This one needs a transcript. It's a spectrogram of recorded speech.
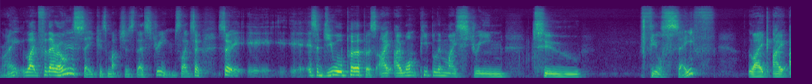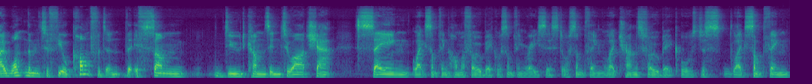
right? Like for their own sake as much as their streams. Like so so i i it's a dual purpose. I, I want people in my stream to feel safe. Like I, I want them to feel confident that if some dude comes into our chat saying like something homophobic or something racist or something like transphobic or just like something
